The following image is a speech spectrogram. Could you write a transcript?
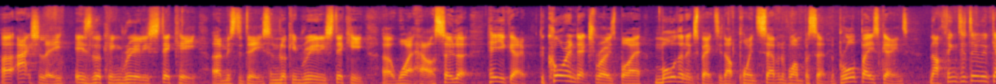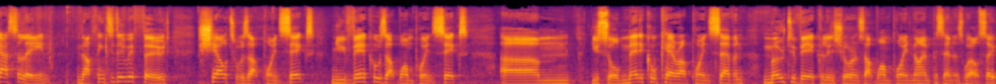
uh, actually is looking really sticky, uh, Mr. Deese, and looking really sticky, uh, White House. So look, here you go. The core index rose by more than expected, up 0.7 of 1%. The broad-based gains, nothing to do with gasoline, nothing to do with food. Shelter was up 0.6, new vehicles up 1.6. Um, you saw medical care up 0.7, motor vehicle insurance up 1.9% as well. So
